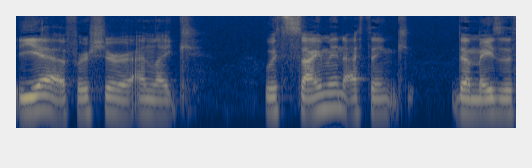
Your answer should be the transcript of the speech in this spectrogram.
Yeah, for sure. And like with Simon, I think the amazing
